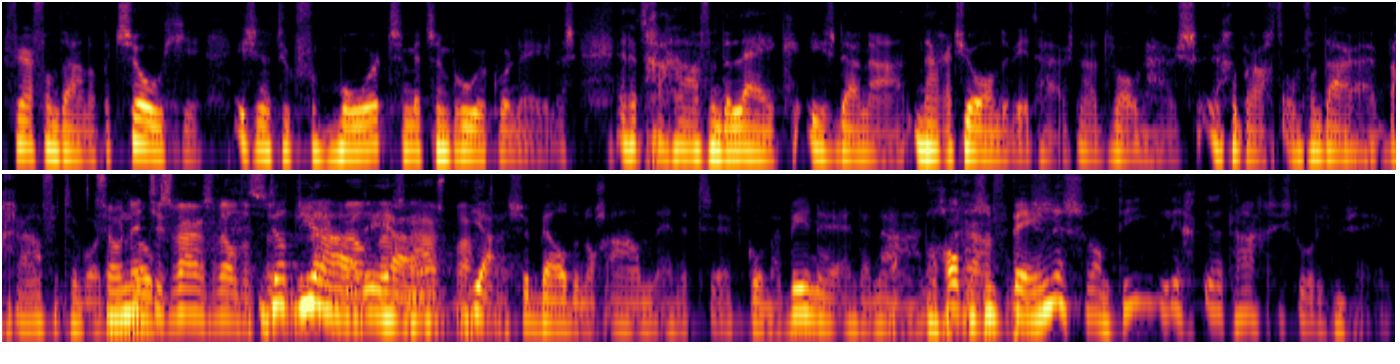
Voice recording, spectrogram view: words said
ver vandaan op het zootje, is hij natuurlijk vermoord met zijn broer Cornelis. En het gehavende lijk is daarna naar het Johan de Withuis, naar het woonhuis gebracht om van daaruit begraven te worden. Zo netjes waren ze wel dat ze dat, ja, wel naar ja, zijn huis brachten. Ja, ze belden nog aan en het, het kon naar binnen en daarna. Ja, behalve zijn penis, want die ligt in het Haagse Historisch Museum.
